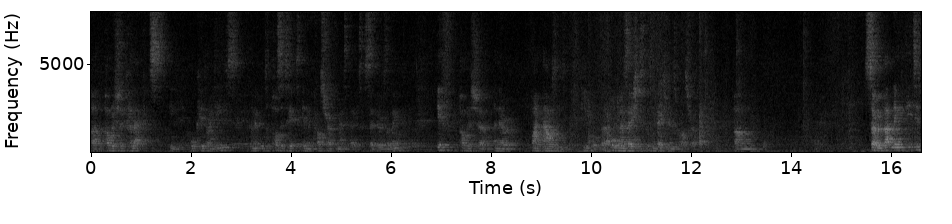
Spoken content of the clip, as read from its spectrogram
uh, the publisher collects the ORCID IDs and it will deposit it in the cross-ref metadata. So there is a link. If the publisher, and there are 5,000 people, uh, organizations putting data into cross-ref. Um, so that link, it is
